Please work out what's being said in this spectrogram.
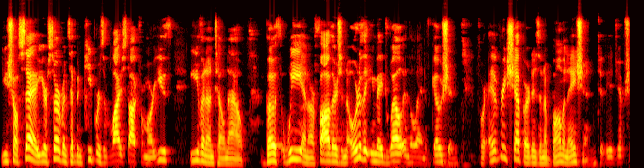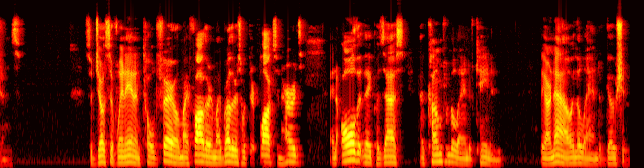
you shall say, Your servants have been keepers of livestock from our youth, even until now both we and our fathers, in order that you may dwell in the land of Goshen. For every shepherd is an abomination to the Egyptians. So Joseph went in and told Pharaoh, My father and my brothers with their flocks and herds, and all that they possess, have come from the land of Canaan. They are now in the land of Goshen.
